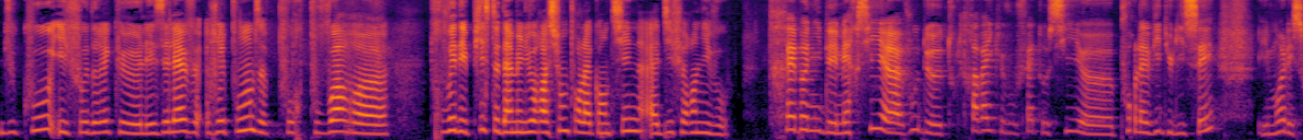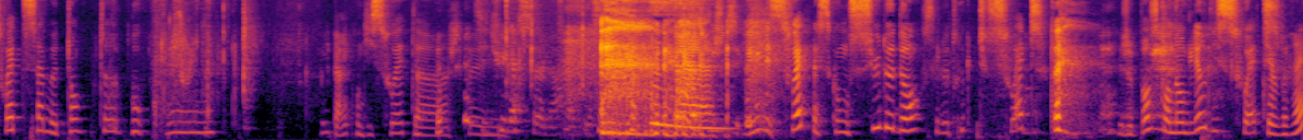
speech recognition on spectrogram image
Du coup, il faudrait que les élèves répondent pour pouvoir trouver des pistes d'amélioration pour la cantine à différents niveaux. Très bonne idée. Merci à vous de tout le travail que vous faites aussi euh, pour la vie du lycée. Et moi, les souhaits, ça me tente beaucoup. Oui, il paraît qu'on dit souhaite. Euh, c'est tu la seule. Hein, ah, oui, mais souhaite parce qu'on sue dedans. C'est le truc, tu souhaites. Je pense qu'en anglais, on dit souhaite. C'est vrai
